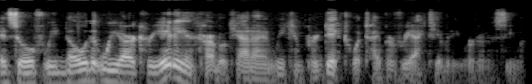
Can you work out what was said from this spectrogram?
And so if we know that we are creating a carbocation, we can predict what type of reactivity we're going to see with it.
